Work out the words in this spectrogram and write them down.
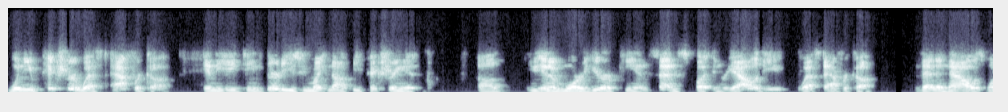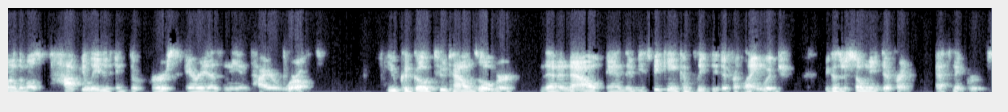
when you picture West Africa in the 1830s, you might not be picturing it uh, in a more European sense, but in reality, West Africa then and now is one of the most populated and diverse areas in the entire world you could go two towns over then and now, and they'd be speaking a completely different language because there's so many different ethnic groups.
